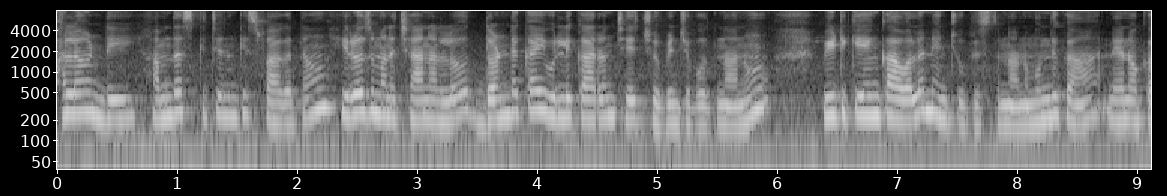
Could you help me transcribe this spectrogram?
హలో అండి హమ్దాస్ కిచెన్కి స్వాగతం. ఈరోజు మన ఛానల్లో దొండకాయ ఉల్లికారం చేసి చూపించబోతున్నాను. వీటికి ఏం కావాలో నేను చూపిస్తున్నాను. ముందుగా నేను ఒక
